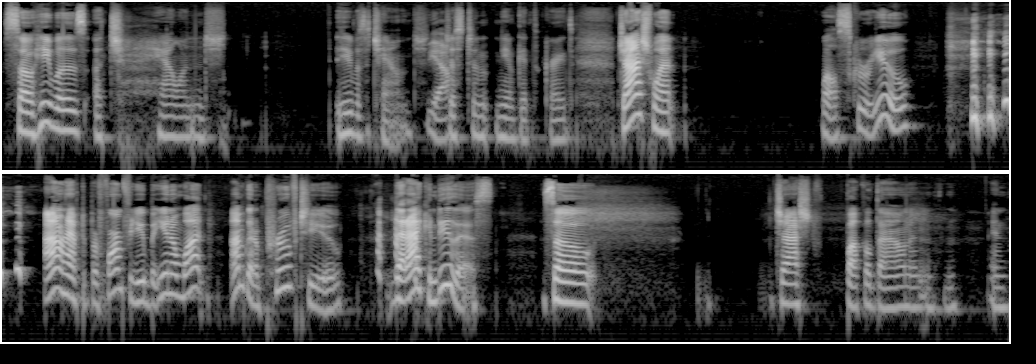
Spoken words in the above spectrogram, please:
So he was a challenge. He was a challenge. Yeah. Just to you know get the grades. Josh went. Well, screw you. I don't have to perform for you, but you know what? I'm going to prove to you that I can do this. So Josh buckled down and and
